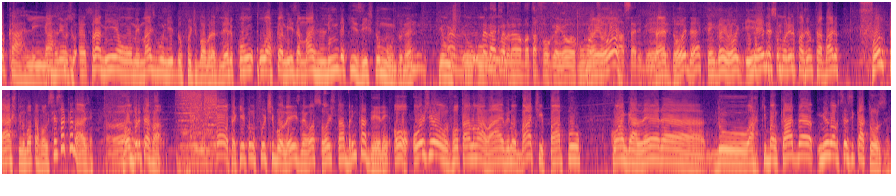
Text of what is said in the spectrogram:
Ô, Carlinhos. Carlinhos, é, pra mim, é o homem mais bonito do futebol brasileiro com o- a camisa mais linda que existe do mundo, né? E o, o- o- Não é não, o Botafogo ganhou rumo Ganhou? da Série B. É doido, é? Tem, ganhou. E Anderson Moreira fazendo um trabalho fantástico no Botafogo. Sem sacanagem. Vamos pro intervalo. Volta aqui com o futebolês. O negócio hoje tá brincadeira, hein? Ó, hoje eu vou estar numa live, no bate-papo com a galera do Arquibancada 1914.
